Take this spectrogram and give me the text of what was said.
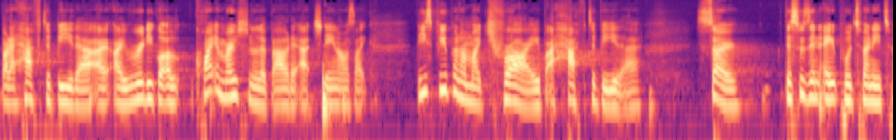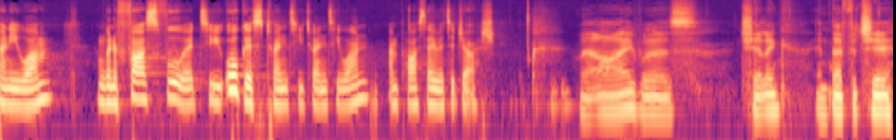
but I have to be there. I, I really got quite emotional about it actually. And I was like, these people are my tribe. I have to be there. So this was in April 2021. I'm going to fast forward to August 2021 and pass over to Josh. Well, I was chilling in Bedfordshire,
